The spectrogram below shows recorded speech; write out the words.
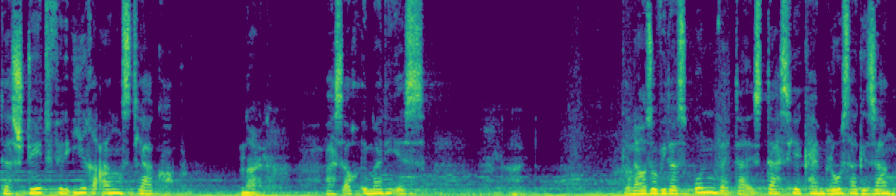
Das steht für Ihre Angst, Jakob. Nein. Was auch immer die ist. Genauso wie das Unwetter ist das hier kein bloßer Gesang.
